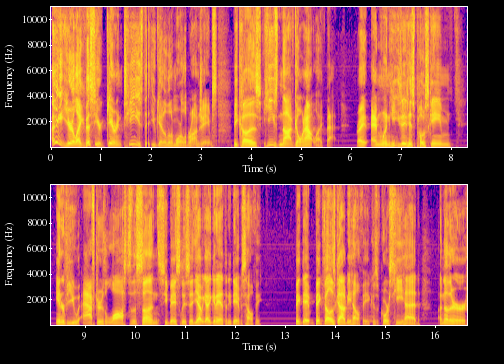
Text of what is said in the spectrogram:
I think a year like this year guarantees that you get a little more LeBron James because he's not going out like that. Right. And when he did his post game interview after the loss to the Suns, he basically said, Yeah, we got to get Anthony Davis healthy. Big, Dave, big fella's got to be healthy because, of course, he had another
